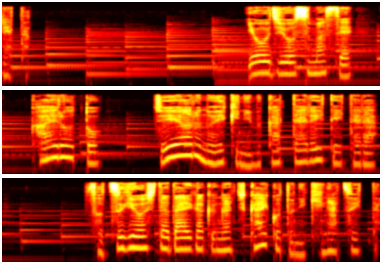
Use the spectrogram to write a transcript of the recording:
れた。用事を済ませ帰ろうと JR の駅に向かって歩いていたら卒業した大学が近いことに気がついた。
